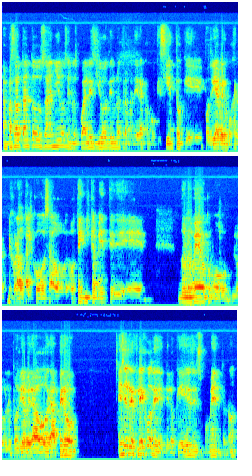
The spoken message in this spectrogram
han pasado tantos años en los cuales yo de una otra manera como que siento que podría haber mejorado tal cosa o, técnicamente no lo veo como lo, podría ver ahora, pero es el reflejo de, lo que es en su momento, ¿no?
